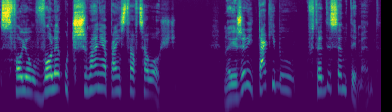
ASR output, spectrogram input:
swoją wolę utrzymania państwa w całości. No jeżeli taki był wtedy sentyment,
